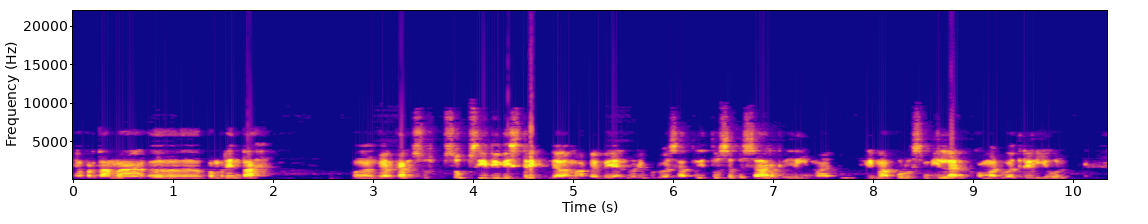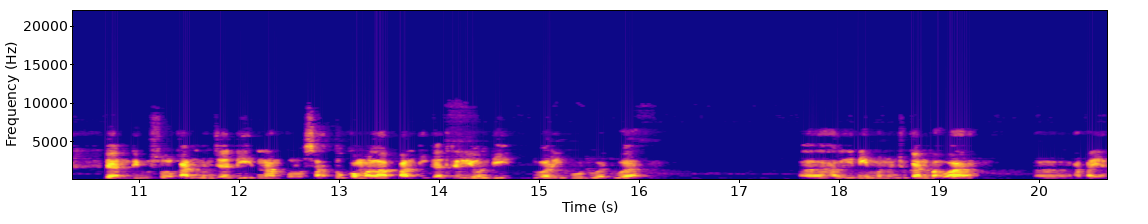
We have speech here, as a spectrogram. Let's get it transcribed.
Yang pertama, eh, pemerintah menganggarkan sub- subsidi listrik dalam APBN 2021 itu sebesar 5 59,2 triliun dan diusulkan menjadi 61,83 triliun di 2022. Eh, hal ini menunjukkan bahwa eh, apa ya?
